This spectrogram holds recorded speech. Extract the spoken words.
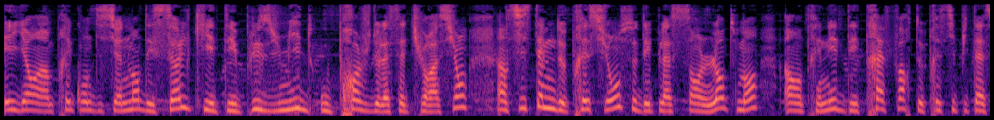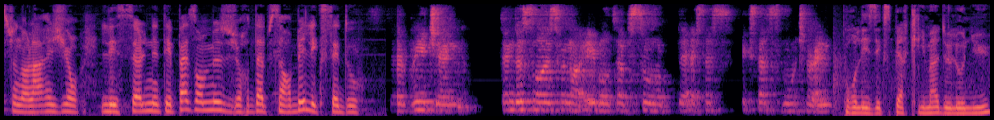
Ayant un préconditionnement des sols qui étaient plus humides ou proches de la saturation, un système de pression se déplaçant lentement a entraîné des très fortes précipitations dans la région. Les sols n'étaient pas en mesure d'absorber l'excès d'eau. Pour les experts climat de l'ONU,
